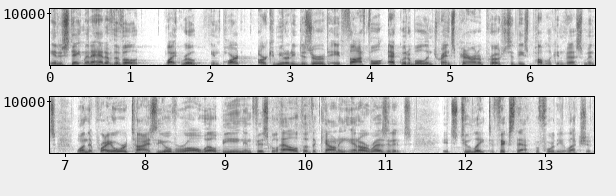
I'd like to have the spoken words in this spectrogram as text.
In a statement ahead of the vote, White wrote, in part, our community deserved a thoughtful, equitable, and transparent approach to these public investments, one that prioritized the overall well being and fiscal health of the county and our residents. It's too late to fix that before the election.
